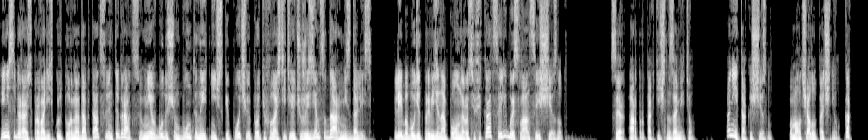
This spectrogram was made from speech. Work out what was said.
Я не собираюсь проводить культурную адаптацию и интеграцию. Мне в будущем бунты на этнической почве против властителя-чужеземца даром не сдались. Либо будет проведена полная русификация, либо исландцы исчезнут». Сэр Артур тактично заметил. Они и так исчезнут. Помолчал и уточнил. Как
